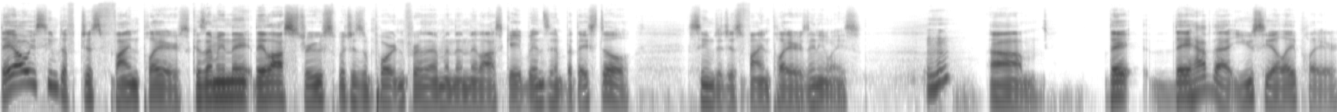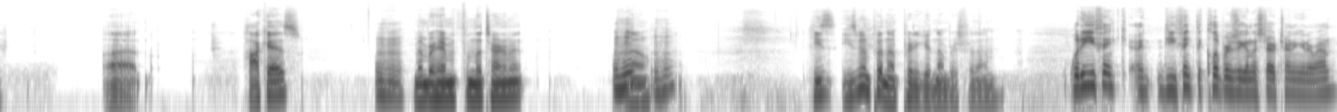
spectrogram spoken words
They always seem to just find players because I mean they they lost Strus, which is important for them, and then they lost Gabe Vincent, but they still seem to just find players anyways. Mhm. Um, they they have that UCLA player, uh, Jaquez. Mm-hmm. Remember him from the tournament? Mhm, No. mhm. He's he's been putting up pretty good numbers for them. What do you think? Uh, do you think the Clippers are going to start turning it around?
